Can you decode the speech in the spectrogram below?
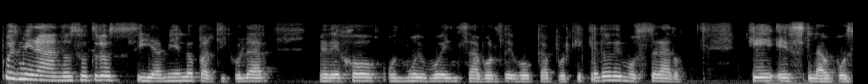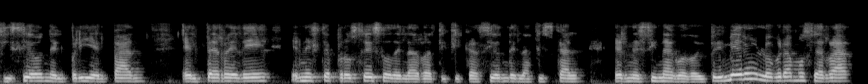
Pues mira, a nosotros y a mí en lo particular me dejó un muy buen sabor de boca porque quedó demostrado que es la oposición, el PRI, el PAN, el PRD en este proceso de la ratificación de la fiscal Ernestina Godoy. Primero logramos cerrar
